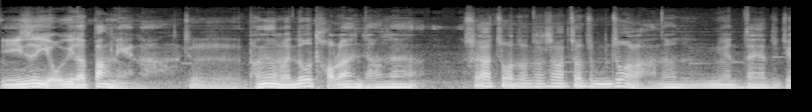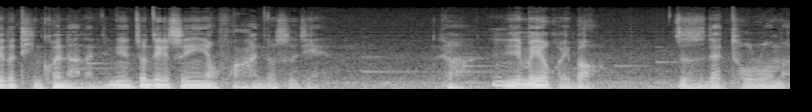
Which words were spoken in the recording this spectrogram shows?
一直犹豫了半年了，就是朋友们都讨论很长时间，说要做做做做做就不做了，那因为大家都觉得挺困难的，因为做这个事情要花很多时间。也没有回报，只是在投入嘛。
